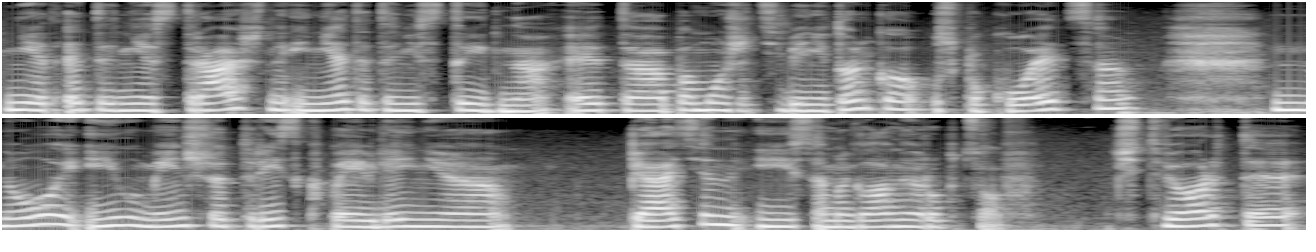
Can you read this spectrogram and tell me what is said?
Нет, это не страшно, и нет, это не стыдно. Это поможет тебе не только успокоиться, но и уменьшит риск появления пятен и, самое главное, рубцов. Четвертое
